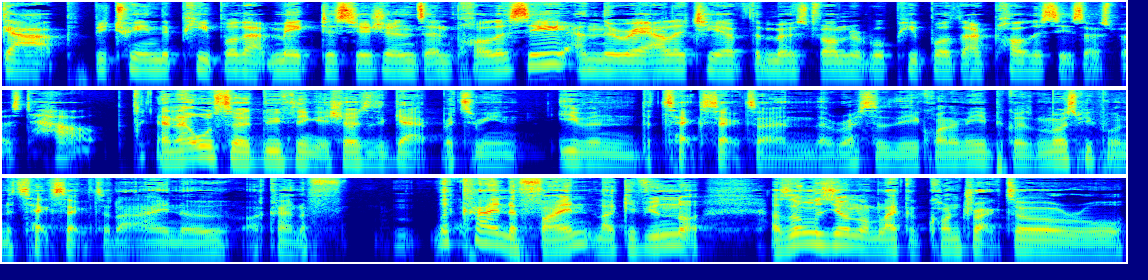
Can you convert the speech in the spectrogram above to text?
gap between the people that make decisions and policy and the reality of the most vulnerable people that policies are supposed to help. and I also do think it shows the gap between even the tech sector and the rest of the economy because most people in the tech sector that I know are kind of they're kind of fine. Like if you're not, as long as you're not like a contractor or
